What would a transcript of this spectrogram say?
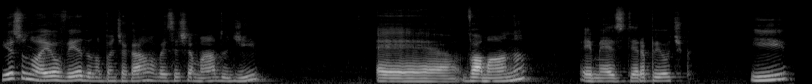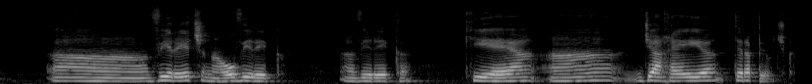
Isso no Ayurveda, no Panchakarma, vai ser chamado de é, Vamana, emese terapêutica, e uh, Viretina ou Vireka, uh, Vireka, que é a diarreia terapêutica.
